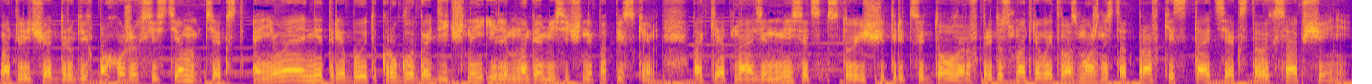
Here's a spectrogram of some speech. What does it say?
В отличие от других похожих систем, текст Anywhere не требует круглогодичной или многомесячной подписки. Пакет на один месяц, стоящий 30 долларов, предусматривает возможность отправки 100 текстовых сообщений,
